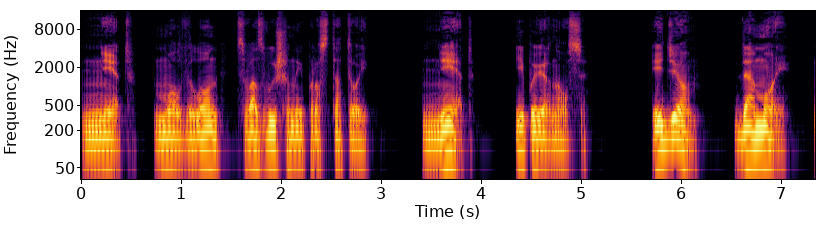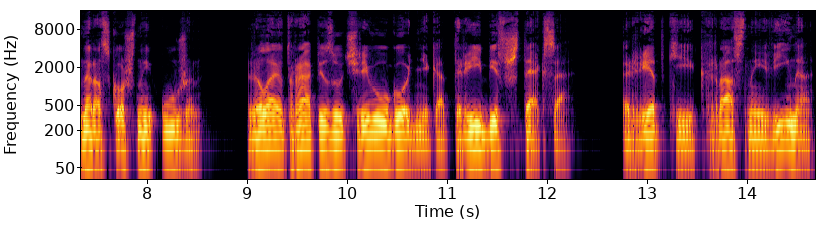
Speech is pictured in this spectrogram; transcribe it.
«Нет», — молвил он с возвышенной простотой. «Нет», — и повернулся. «Идем домой на роскошный ужин. Желаю трапезу чревоугодника, три бифштекса. Редкие красные вина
